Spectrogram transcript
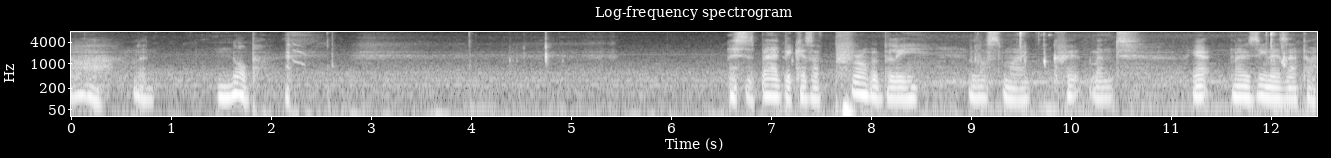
Ah, what a knob. This is bad because I've probably lost my equipment. Yeah, no Xeno Zapper.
